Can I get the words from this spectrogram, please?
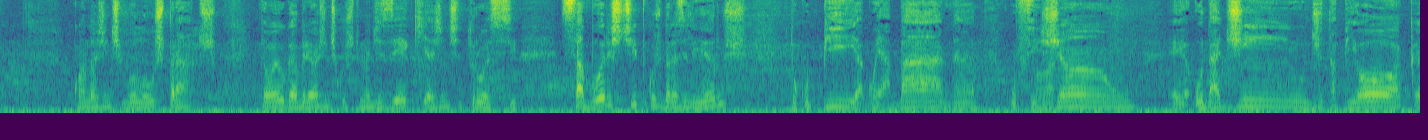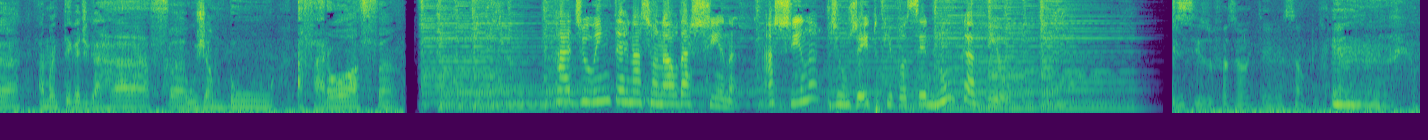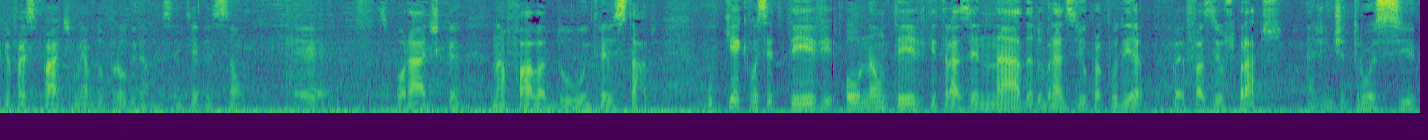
quando a gente bolou os pratos. Então eu e o Gabriel a gente costuma dizer que a gente trouxe sabores típicos brasileiros, tucupi, a goiabada, o feijão é, o dadinho de tapioca, a manteiga de garrafa, o jambu, a farofa. Rádio Internacional da China. A China de um jeito que você nunca viu. Preciso fazer uma intervenção pequena, porque faz parte mesmo do programa, essa intervenção é, esporádica na fala do entrevistado. O que é que você teve ou não teve que trazer nada do Brasil para poder é, fazer os pratos? A gente trouxe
